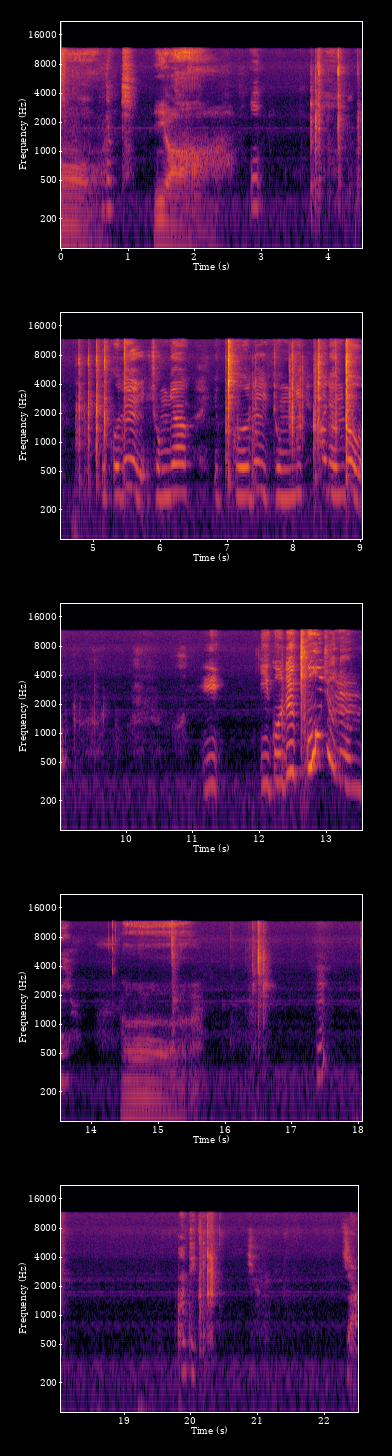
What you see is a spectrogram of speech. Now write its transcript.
오. 이렇게 이야. 이거를 정리 이거를 정리하려도 이 이거를 꽂아놓으면 돼요. 오. 어디 자,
